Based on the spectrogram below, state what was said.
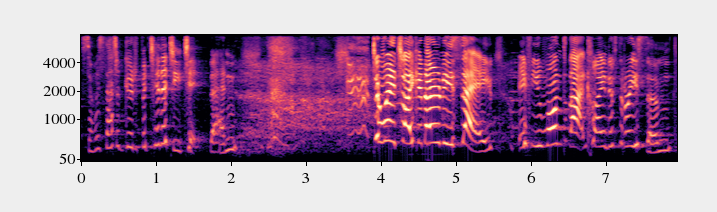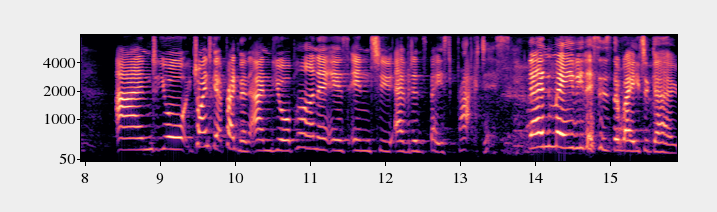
So is that a good fertility tip then? to which I can only say, if you want that kind of threesome, and you're trying to get pregnant and your partner is into evidence based practice, then maybe this is the way to go.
